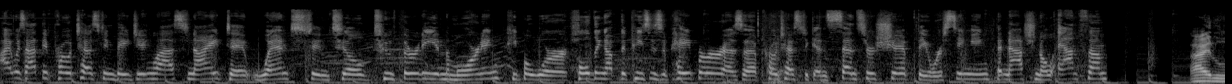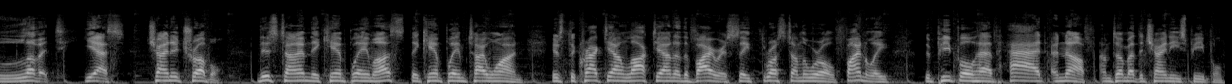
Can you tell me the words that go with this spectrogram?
I was at the protest in Beijing last night. It went until 2:30 in the morning. People were holding up the pieces of paper as a protest against censorship. They were singing the national anthem. I love it. Yes, China trouble. This time they can't blame us. They can't blame Taiwan. It's the crackdown, lockdown of the virus they thrust on the world. Finally, the people have had enough. I'm talking about the Chinese people.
